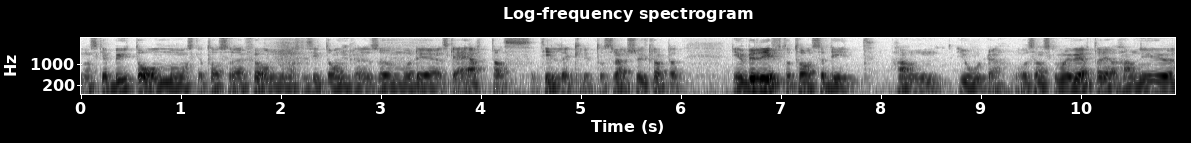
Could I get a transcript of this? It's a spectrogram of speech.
man ska byta om och man ska ta sig därifrån och man ska sitta i omklädningsrum och det ska ätas tillräckligt och sådär. Så det är klart att det är en bedrift att ta sig dit han gjorde. Och sen ska man ju veta det att han är ju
